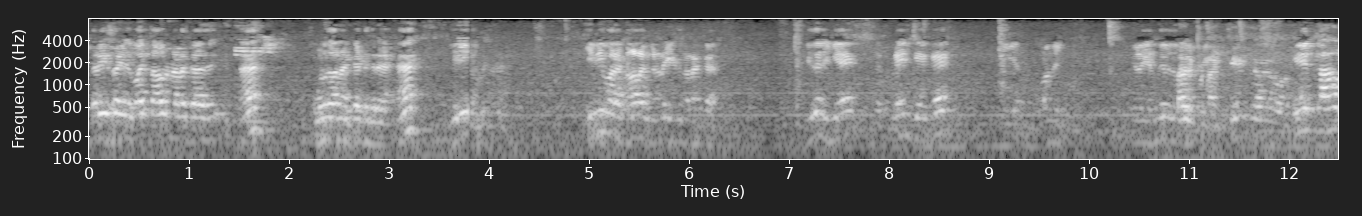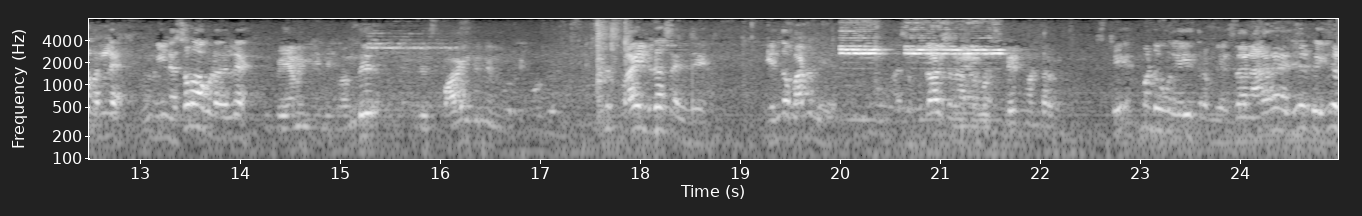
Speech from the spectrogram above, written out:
சரி சார் இது மாதிரி தவறு நடக்காது. ஆ? உங்களுக்கு நான் கேட்டுக்கிறேன். இனி வர காலங்களில் இது நடக்காது. இதை நீங்க இந்த பிளேன் கேட்க நீங்க குழந்தைங்க கேட்காத வரல. நீ நெசமா கூடாதுல்ல இப்போ எனக்கு இன்னைக்கு வந்து ஸ்பாயில்டுன்னு எனக்கு ஒரு ரிப்போர்ட் தான் சார் இது. எந்த மாற்றம் கிடையாது அது எனக்கு ஒரு ஸ்டேட்மெண்ட்டாக இருக்கும் ஸ்டேட்மெண்ட் உங்களுக்கு எழுதி தர முடியாது சார். நாங்கள் இது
